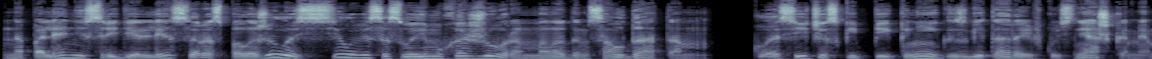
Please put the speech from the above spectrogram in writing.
На поляне среди леса расположилась Силви со своим ухажером, молодым солдатом. Классический пикник с гитарой и вкусняшками.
